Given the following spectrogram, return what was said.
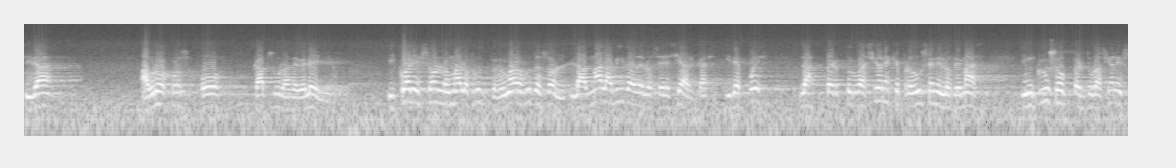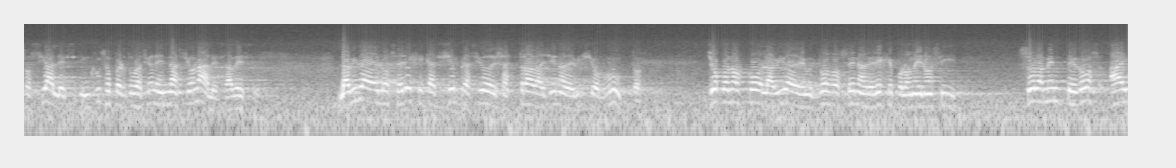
si da abrojos o cápsulas de beleño. ¿Y cuáles son los malos frutos? Los malos frutos son la mala vida de los heresiarcas y después las perturbaciones que producen en los demás, incluso perturbaciones sociales, incluso perturbaciones nacionales a veces. La vida de los herejes casi siempre ha sido desastrada, llena de vicios brutos. Yo conozco la vida de dos docenas de herejes por lo menos y solamente dos hay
